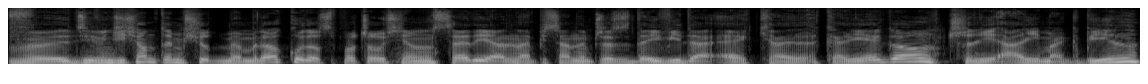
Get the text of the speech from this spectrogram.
W 97 roku rozpoczął się serial napisany przez Davida E. Kel- Kelly'ego, czyli Ali McBeal.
